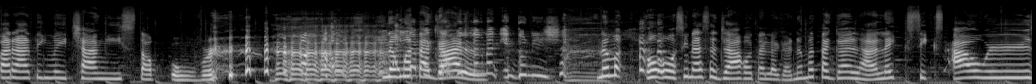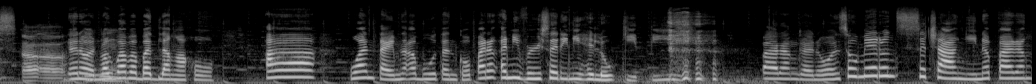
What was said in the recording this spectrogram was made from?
parating may Changi stopover. na Ang matagal. ng Indonesia. na ma- oo, sinasadya ko talaga na matagal ha. Like six hours. Oo. Ganon, Mhm. magbababad lang ako. Ah, one time, naabutan ko, parang anniversary ni Hello Kitty. parang ganon. So, meron sa Changi na parang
